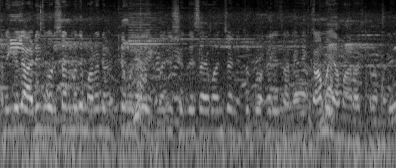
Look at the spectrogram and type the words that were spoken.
आणि गेल्या अडीच वर्षांमध्ये माननीय मुख्यमंत्री एकनाथजी शिंदे साहेबांच्या नेतृत्वाखाली झालेली कामं या महाराष्ट्रामध्ये.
